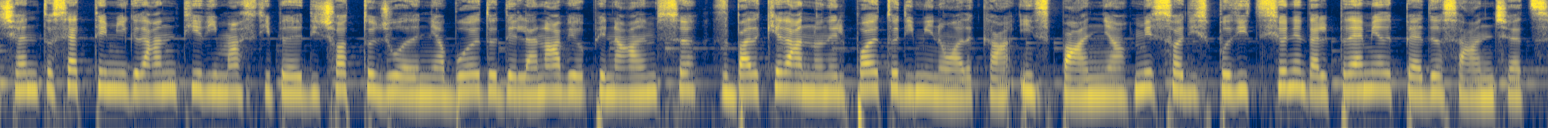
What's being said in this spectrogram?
I 107 migranti rimasti per 18 giorni a bordo della nave Open Arms sbarcheranno nel porto di Minorca, in Spagna, messo a disposizione dal premier Pedro Sánchez.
